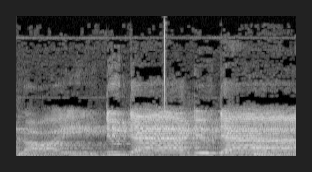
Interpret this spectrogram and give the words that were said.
fly. Do da, do da.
